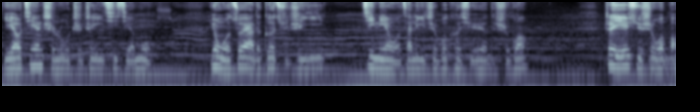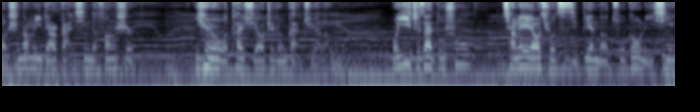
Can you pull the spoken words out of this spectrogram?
也要坚持录制这一期节目，用我最爱的歌曲之一，纪念我在荔枝播客学院的时光。这也许是我保持那么一点感性的方式，因为我太需要这种感觉了。我一直在读书，强烈要求自己变得足够理性，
